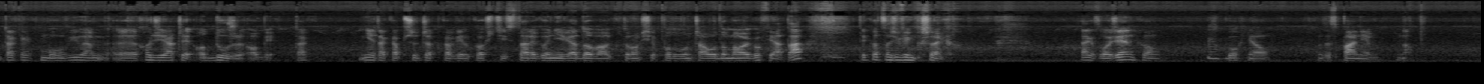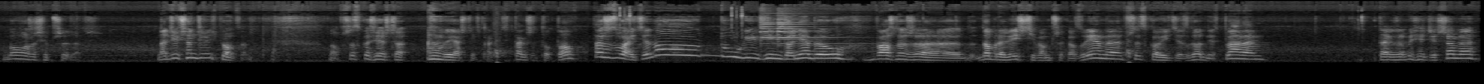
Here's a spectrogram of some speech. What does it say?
e, tak jak mówiłem, e, chodzi raczej o duży obiekt, tak? Nie taka przyczepka wielkości starego niewiadoma, którą się podłączało do małego Fiata, tylko coś większego. Tak, z łazienką, z kuchnią, ze spaniem, no. Bo może się przydać. Na 99%. No, wszystko się jeszcze wyjaśni w trakcie. Także to to. Także słuchajcie, no długi film to nie był. Ważne, że dobre wieści Wam przekazujemy. Wszystko idzie zgodnie z planem. Także my się cieszymy.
